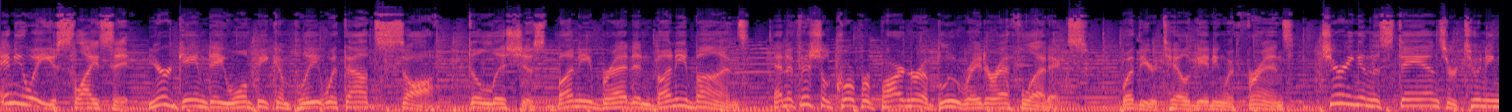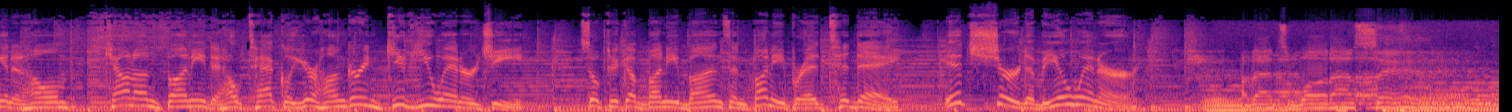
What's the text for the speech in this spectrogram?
Any way you slice it, your game day won't be complete without soft, delicious bunny bread and bunny buns, an official corporate partner of Blue Raider Athletics. Whether you're tailgating with friends, cheering in the stands, or tuning in at home, count on Bunny to help tackle your hunger and give you energy. So pick up bunny buns and bunny bread today. It's sure to be a winner. That's what I said.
